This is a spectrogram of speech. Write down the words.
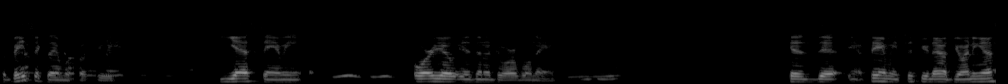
So basically, almost about two weeks. Yes, Sammy. Oreo is an adorable name. Because the you know, Sammy, since you're now joining us,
